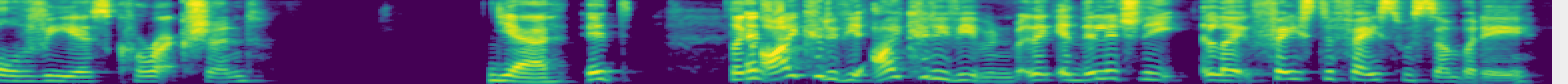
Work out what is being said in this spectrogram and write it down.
obvious correction. Yeah. It Like I could have, I could have even like literally like face to face with somebody,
